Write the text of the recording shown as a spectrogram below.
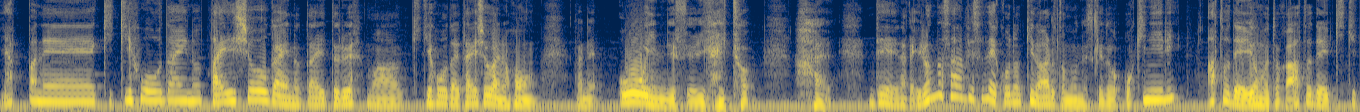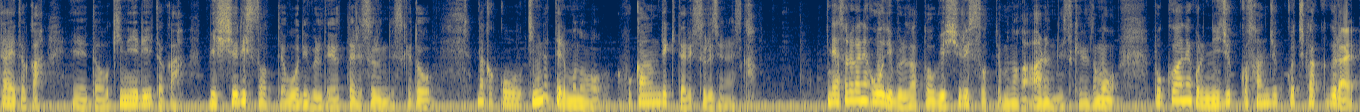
やっぱね、聞き放題の対象外のタイトル、まあ、聞き放題対象外の本がね、多いんですよ、意外と。はい。で、なんかいろんなサービスでこの機能あると思うんですけど、お気に入り後で読むとか、後で聞きたいとか、えっ、ー、と、お気に入りとか、ウィッシュリストってオーディブルで言ったりするんですけど、なんかこう、気になってるものを保管できたりするじゃないですか。で、それがね、オーディブルだとウィッシュリストっていうものがあるんですけれども、僕はね、これ20個、30個近くぐらい、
